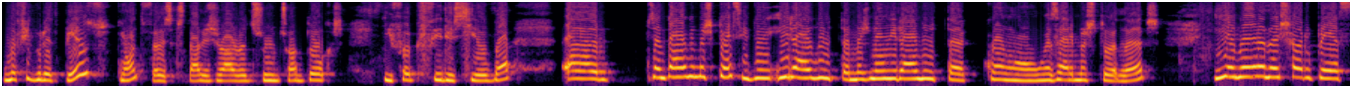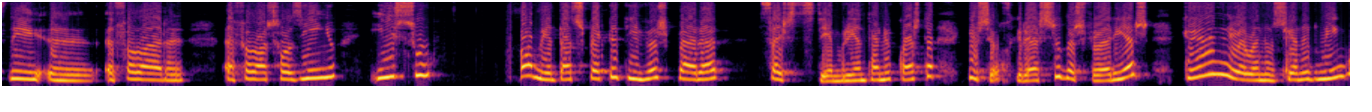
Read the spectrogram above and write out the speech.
uma figura de peso, pronto, foi o secretário-geral adjunto João Torres e foi Porfírio Silva, uh, Portanto, há ali uma espécie de ir à luta, mas não ir à luta com as armas todas, e agora deixar o PSD uh, eh, a, falar, a falar sozinho, isso aumenta as expectativas para 6 de setembro e António Costa e o seu regresso das férias, que ele anunciou no domingo,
